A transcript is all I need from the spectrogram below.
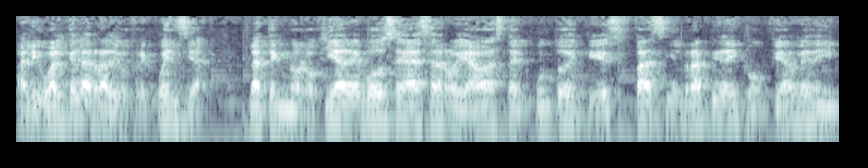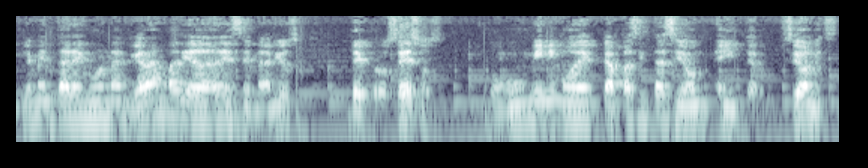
Al igual que la radiofrecuencia, la tecnología de voz se ha desarrollado hasta el punto de que es fácil, rápida y confiable de implementar en una gran variedad de escenarios de procesos, con un mínimo de capacitación e interrupciones.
